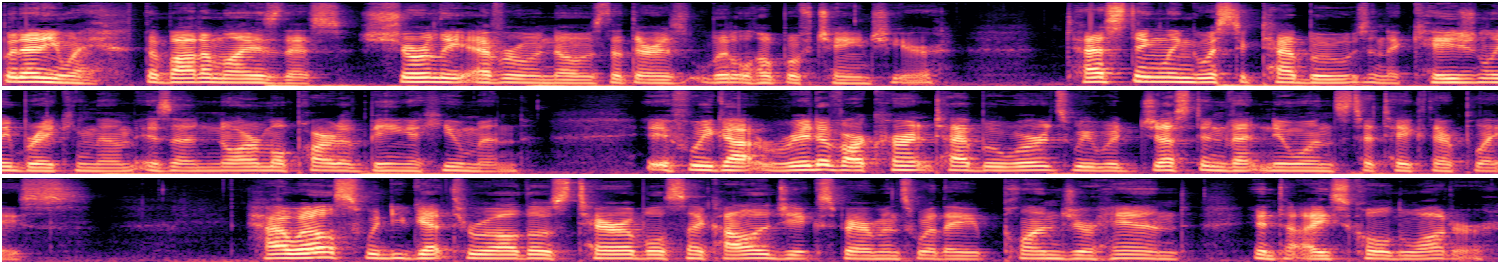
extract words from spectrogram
But anyway, the bottom line is this surely everyone knows that there is little hope of change here. Testing linguistic taboos and occasionally breaking them is a normal part of being a human. If we got rid of our current taboo words, we would just invent new ones to take their place. How else would you get through all those terrible psychology experiments where they plunge your hand into ice cold water?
